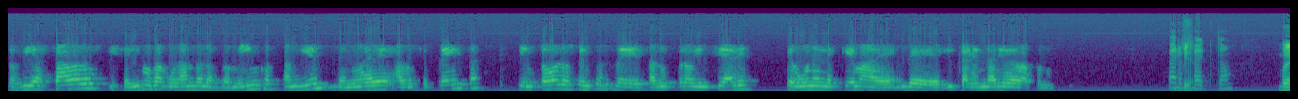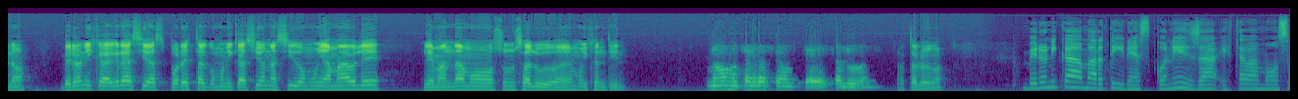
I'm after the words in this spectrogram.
los días sábados y seguimos vacunando los domingos también, de 9 a 12.30 y en todos los centros de salud provinciales según el esquema de, y calendario de vacunación. Perfecto. Bueno, Verónica, gracias por esta comunicación, ha sido muy amable. Le mandamos un saludo, ¿eh? muy gentil. No, muchas gracias a ustedes. Saludos. Hasta luego. Verónica Martínez, con ella estábamos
